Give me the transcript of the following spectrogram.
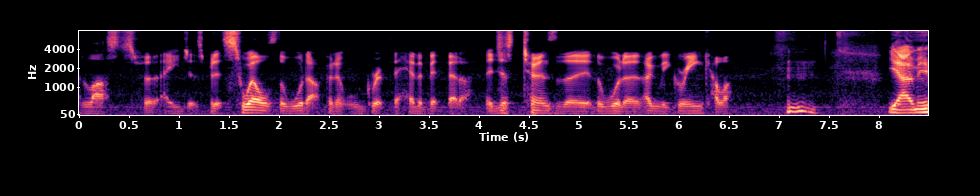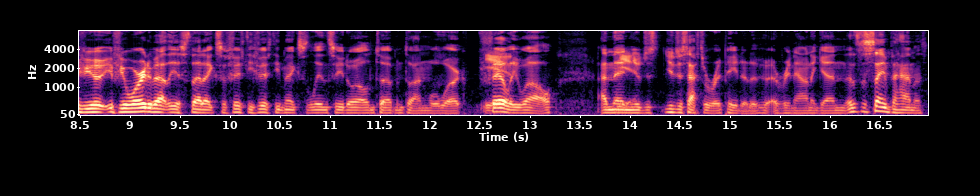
It lasts for ages, but it swells the wood up and it will grip the head a bit better. It just turns the, the wood an ugly green color. Yeah, I mean, if you if you're worried about the aesthetics, a 50-50 mix of linseed oil and turpentine will work fairly well, and then Yeah. you just you just have to repeat it every now and again. It's the same for hammers.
